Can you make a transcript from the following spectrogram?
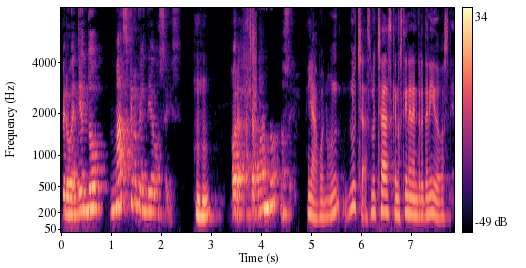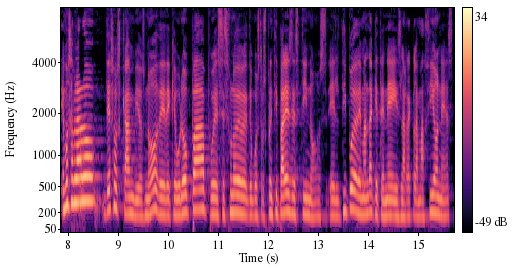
pero vendiendo más que lo que vendía con seis. Ahora, ¿hasta cuándo? No sé. Ya, bueno, luchas, luchas que nos tienen entretenidos. Hemos hablado de esos cambios, ¿no? De, que Europa, pues, es uno de, vuestros principales destinos, el tipo de demanda que tenéis, las reclamaciones.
